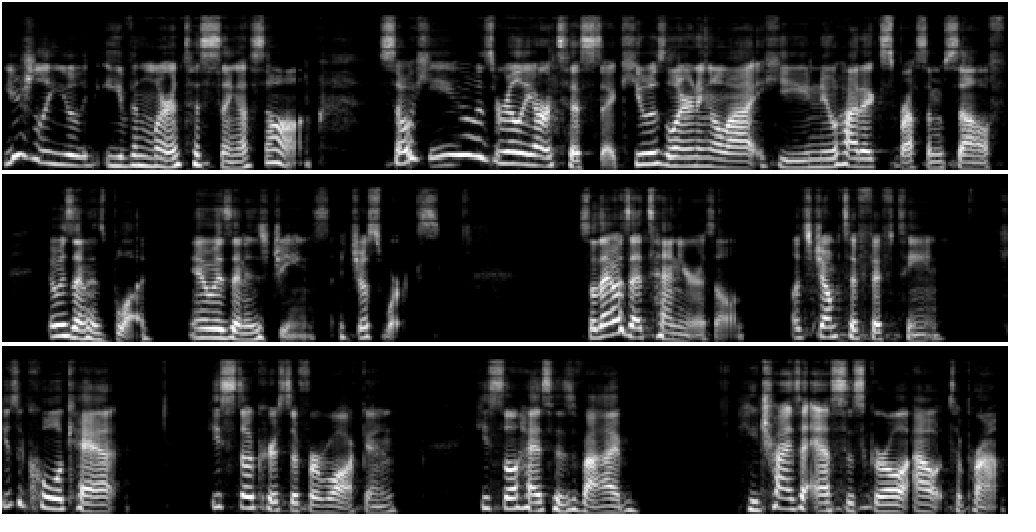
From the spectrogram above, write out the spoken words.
Usually, you would even learn to sing a song. So he was really artistic. He was learning a lot. He knew how to express himself. It was in his blood. It was in his genes. It just works. So that was at 10 years old. Let's jump to 15. He's a cool cat. He's still Christopher Walken. He still has his vibe. He tries to ask this girl out to prom.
